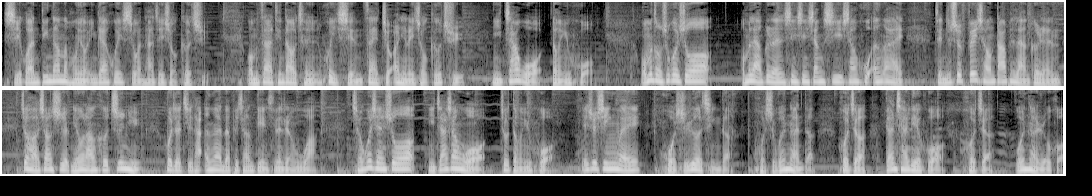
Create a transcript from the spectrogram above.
喜欢《叮当》的朋友应该会喜欢他这首歌曲。我们再来听到陈慧娴在九二年的一首歌曲《你加我等于火》。我们总是会说，我们两个人惺惺相惜，相互恩爱，简直是非常搭配两个人，就好像是牛郎和织女或者其他恩爱的非常典型的人物啊。陈慧娴说：“你加上我就等于火。”也许是因为火是热情的。火是温暖的，或者干柴烈火，或者温暖如火，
